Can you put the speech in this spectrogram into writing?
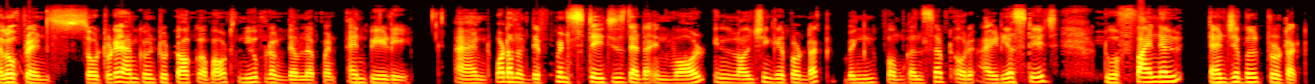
Hello friends, so today I'm going to talk about new product development NPD and what are the different stages that are involved in launching a product beginning from concept or idea stage to a final tangible product.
